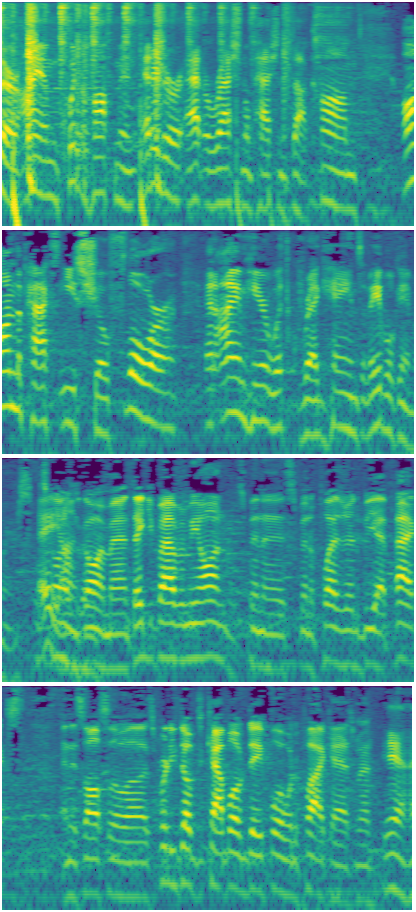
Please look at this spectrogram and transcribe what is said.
there, I am Quentin Hoffman, editor at IrrationalPassions.com, on the PAX East show floor, and I am here with Greg Haynes of Able Gamers. What's hey, going how's on, it Greg? going, man? Thank you for having me on. It's been a, it's been a pleasure to be at PAX, and it's also uh, it's pretty dope to cap off day four with a podcast, man. Yeah.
